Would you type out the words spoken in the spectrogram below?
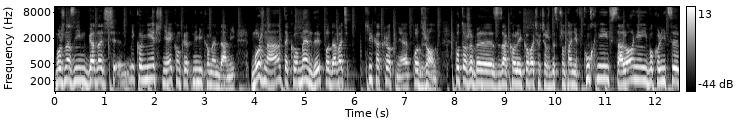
Można z nim gadać niekoniecznie konkretnymi komendami. Można te komendy podawać kilkakrotnie pod rząd, po to, żeby zakolejkować chociażby sprzątanie w kuchni, w salonie i w okolicy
